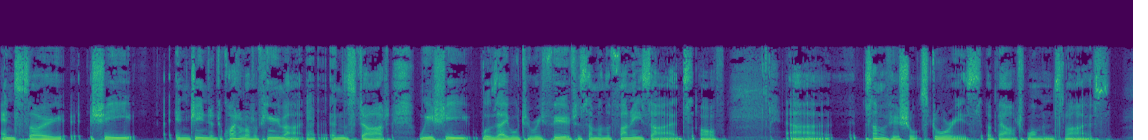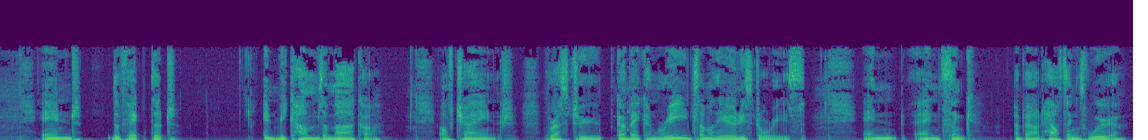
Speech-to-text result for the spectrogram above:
And so she engendered quite a lot of humour in the start, where she was able to refer to some of the funny sides of uh, some of her short stories about women's lives. And the fact that it becomes a marker of change for us to go back and read some of the early stories and and think about how things were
